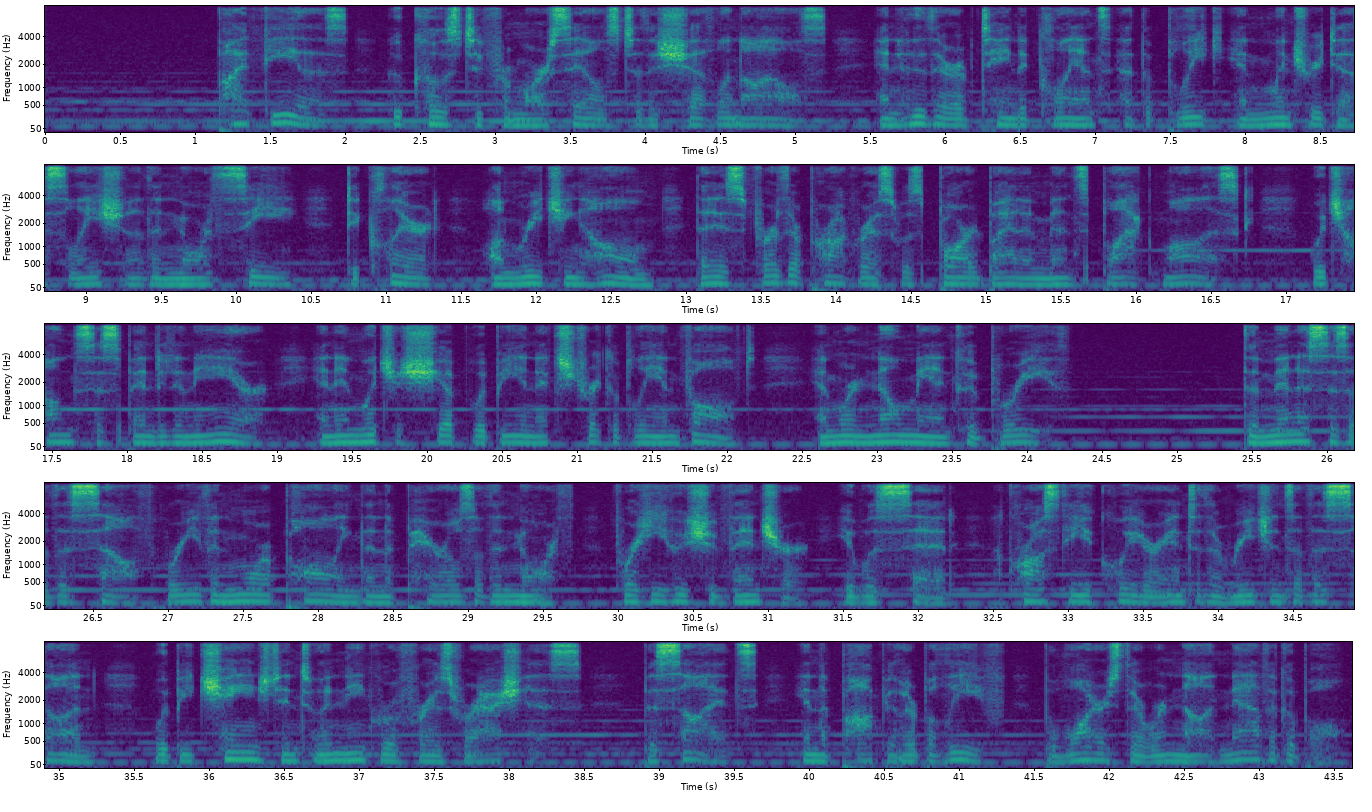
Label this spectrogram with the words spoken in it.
Pytheas, who coasted from Marseilles to the Shetland Isles, and who there obtained a glance at the bleak and wintry desolation of the North Sea, declared, on reaching home, that his further progress was barred by an immense black mollusk, which hung suspended in the air, and in which a ship would be inextricably involved, and where no man could breathe. The menaces of the South were even more appalling than the perils of the North, for he who should venture, it was said, across the equator into the regions of the sun would be changed into a negro for his rashness. Besides, in the popular belief, the waters there were not navigable.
